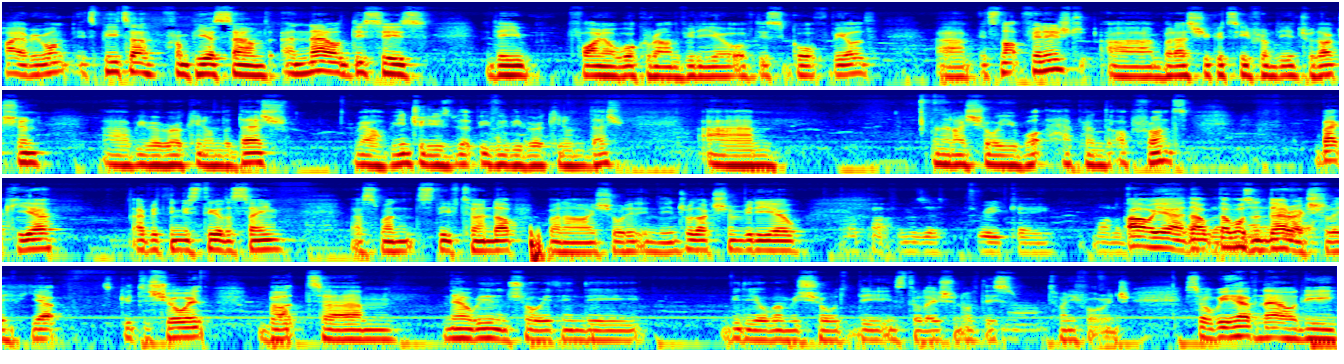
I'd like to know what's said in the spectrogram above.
Hi everyone, it's Peter from PS Sound and now this is the final walk around video of this Golf build. Um, it's not finished, um, but as you could see from the introduction, uh, we were working on the dash. Well, we introduced that we will be working on the dash. Um, and then I show you what happened up front. Back here, everything is still the same as when Steve turned up, when I showed it in the introduction video. Apart from there's a 3K Oh yeah, that, that wasn't there actually. Yeah, it's good to show it, but um, no, we didn't show it in the video when we showed the installation of this 24 inch. So we have now the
